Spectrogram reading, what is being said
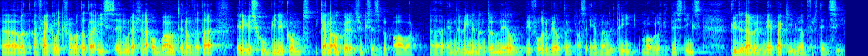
Eh, want afhankelijk van wat dat, dat is en hoe dat je dat opbouwt en of dat, dat ergens goed binnenkomt, kan dat ook weer het succes bepalen. Eh, en de winnende thumbnail, bijvoorbeeld, hè, als een van de drie mogelijke testings, kun je dan weer meepakken in je advertentie.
